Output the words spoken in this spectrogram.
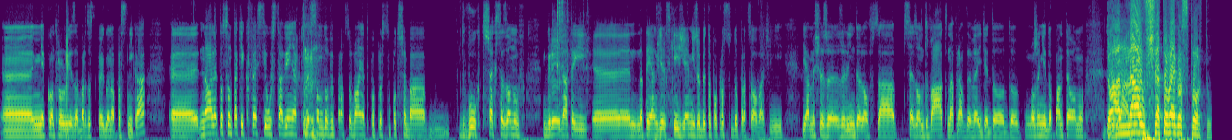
e, nie kontroluje za bardzo swojego napastnika. E, No ale to są takie kwestie ustawienia, które są do wypracowania. To po prostu potrzeba dwóch, trzech sezonów gry na tej, e, na tej angielskiej ziemi, żeby to po prostu dopracować. I ja myślę, że, że Lindelof za sezon dwa to naprawdę wejdzie do, do może nie do panteonu. Do gwiazd. annałów światowego sportu.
